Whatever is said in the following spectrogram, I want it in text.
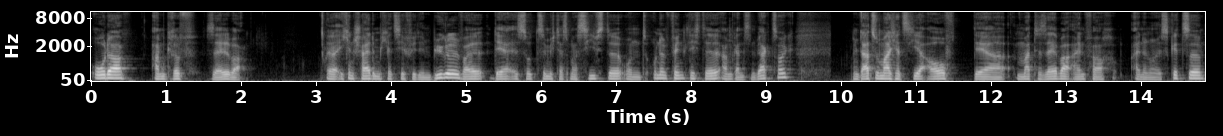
oder am Griff selber. Äh, ich entscheide mich jetzt hier für den Bügel, weil der ist so ziemlich das massivste und unempfindlichste am ganzen Werkzeug. Und dazu mache ich jetzt hier auf der Matte selber einfach eine neue Skizze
